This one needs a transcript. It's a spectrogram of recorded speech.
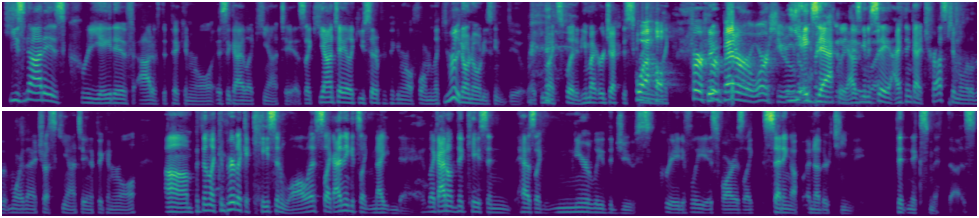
he's not as creative out of the pick and roll as a guy like Keyonte is. Like Keyonte, like you set up a pick and roll for him, like you really don't know what he's going to do. Like he might split it, he might reject the screen. Well, like for for better or worse, you yeah, exactly. I was going to say, I think I trust him a little bit more than I trust Keyonte in a pick and roll. Um, but then like compared to like a Cason Wallace, like I think it's like night and day. Like I don't think Cason has like nearly the juice creatively as far as like setting up another teammate that Nick Smith does.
